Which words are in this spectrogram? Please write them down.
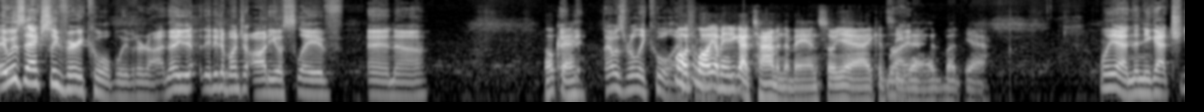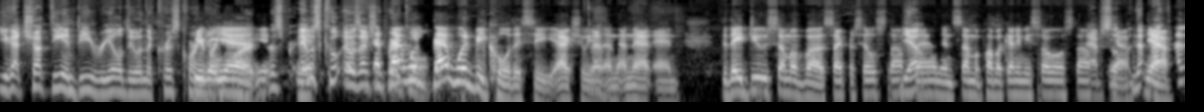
it was actually very cool, believe it or not. And they they did a bunch of Audioslave, and uh, okay. that was really cool. Well, actually. well, I mean, you got time in the band, so yeah, I could see Right. that. But yeah, Well, yeah, and then you got you got Chuck D and B Real doing the Chris Cornell yeah, part. yeah, it, was, yeah. it was cool. It was actually that, pretty that cool. would that would be cool to see actually Yeah. on, on that end. Did they do some of uh, Cypress Hill stuff Yep. then, and some of Public Enemy solo stuff? Absolutely. No, Yeah, I- I-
